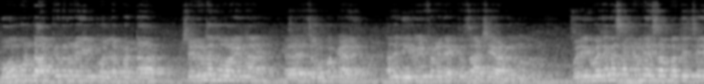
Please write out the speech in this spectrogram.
ബോംബുണ്ടാക്കുന്നതിനിടയിൽ കൊല്ലപ്പെട്ട ഷെറിൻ എന്ന് പറയുന്ന ചെറുപ്പക്കാരൻ അത് ഡിവൈഫൈയുടെ രക്തസാക്ഷിയാണ് എന്നുള്ളത് ഒരു യുവജന സംഘടനയെ സംബന്ധിച്ച്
